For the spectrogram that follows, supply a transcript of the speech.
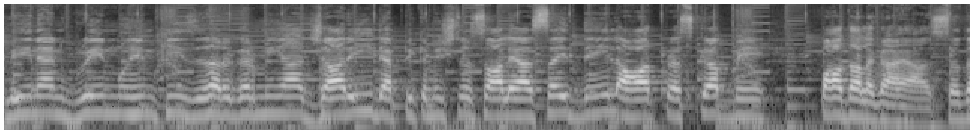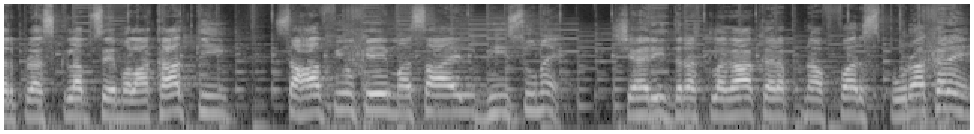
کلین اینڈ گرین مہم کی سرگرمیاں جاری۔ ڈیپٹی کمشنر صالحہ سعید نے لاہور پریس کلب میں پودا لگایا۔ صدر پریس کلب سے ملاقات کی، صحافیوں کے مسائل بھی سنیں۔ شہری درخت لگا کر اپنا فرض پورا کریں۔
